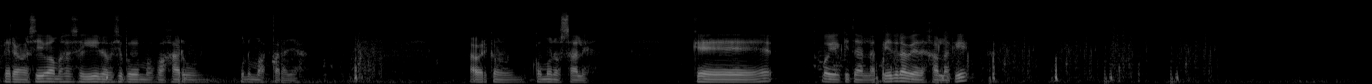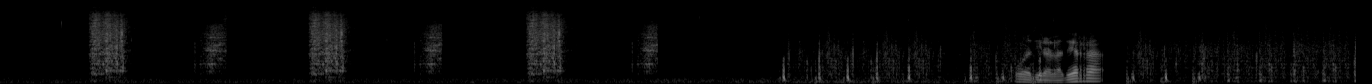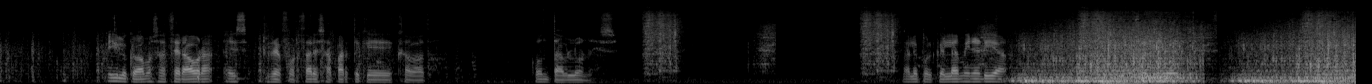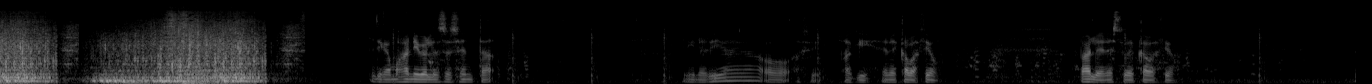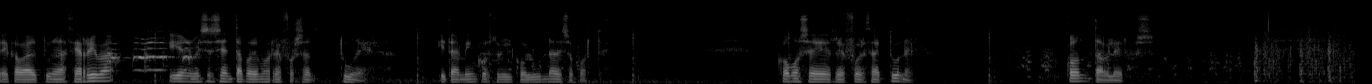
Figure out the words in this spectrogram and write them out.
Pero así vamos a seguir, a ver si podemos bajar un- uno más para allá. A ver cómo, cómo nos sale. Que voy a quitar la piedra, voy a dejarla aquí. Voy a tirar la tierra. Y lo que vamos a hacer ahora es reforzar esa parte que he excavado. Con tablones. ¿Vale? Porque en la minería... Llegamos a nivel de 60. ¿Minería o así? Aquí, en excavación. ¿vale? En esto de excavación. Voy a cavar el túnel hacia arriba y en el B60 podemos reforzar túnel y también construir columna de soporte. ¿Cómo se refuerza el túnel? Con tableros.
